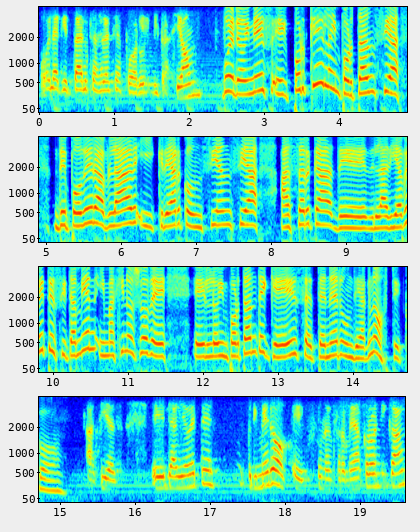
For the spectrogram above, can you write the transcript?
Hola, ¿qué tal? Muchas gracias por la invitación. Bueno, Inés, eh, ¿por qué la importancia de poder hablar y crear conciencia acerca de, la diabetes y también, imagino yo, de eh, lo importante que es eh, tener un diagnóstico? Así es. la diabetes, primero, es una enfermedad crónica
